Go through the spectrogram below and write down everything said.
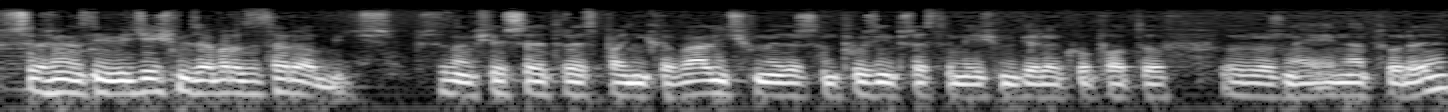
Szczerze mówiąc, nie wiedzieliśmy za bardzo co robić. Przyznam się że trochę spanikowaliśmy, zresztą później przez to mieliśmy wiele kłopotów różnej natury.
